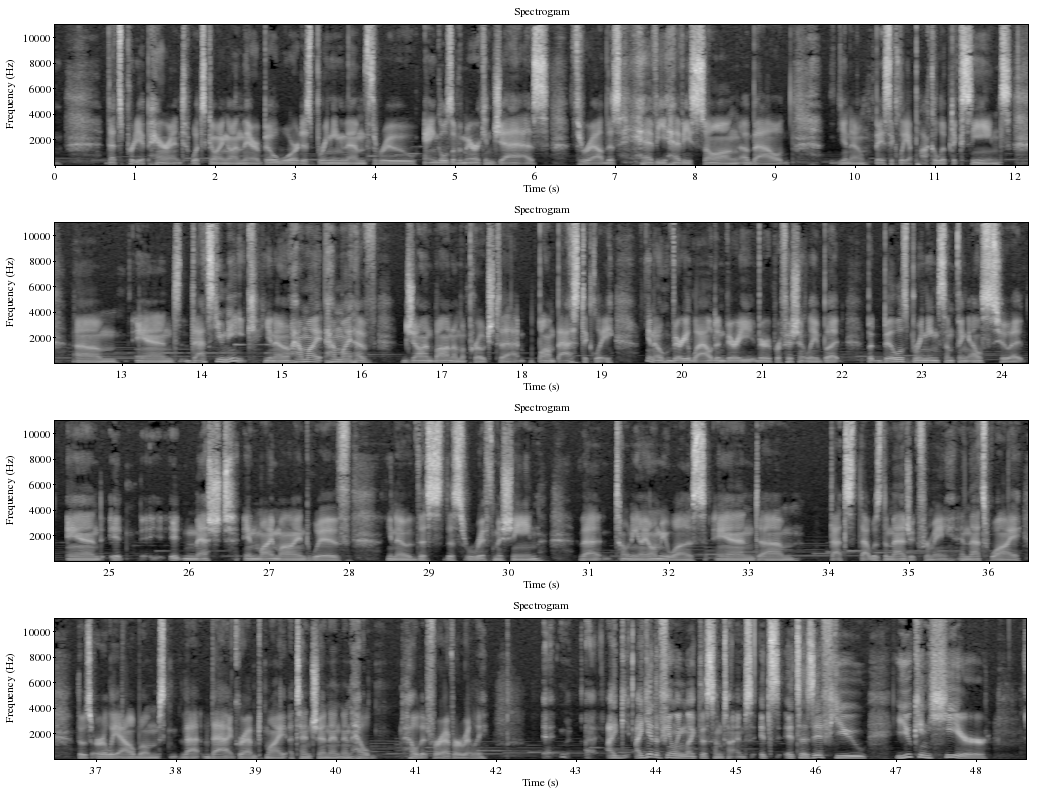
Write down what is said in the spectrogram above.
that's pretty apparent what's going on there. Bill Ward is bringing them through angles of American jazz throughout this heavy, heavy song about, you know, basically apocalyptic scenes, um, and that's unique. You know, how might how might have John Bonham approached that bombastically, you know, very loud and very very proficiently, but but Bill is bringing something else to it, and it it meshed in my mind with you know this this riff machine that Tony Iommi was, and um, that's that was the magic for me, and that's why those early albums that that grabbed my attention and, and held held it forever, really. I, I get a feeling like this sometimes. It's it's as if you you can hear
